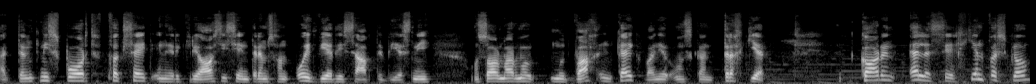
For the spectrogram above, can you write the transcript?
Ek dink nie sport, fiksheid en rekreasiesentrums gaan ooit weer dieselfde wees nie. Ons sal maar moet wag en kyk wanneer ons kan terugkeer. Karen Ellis sê geen verskil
